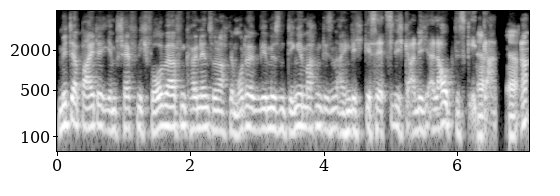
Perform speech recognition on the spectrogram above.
Mitarbeiter ihrem Chef nicht vorwerfen können, so nach dem Motto, wir müssen Dinge machen, die sind eigentlich gesetzlich gar nicht erlaubt. Das geht ja, gar nicht. Ja, ja.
